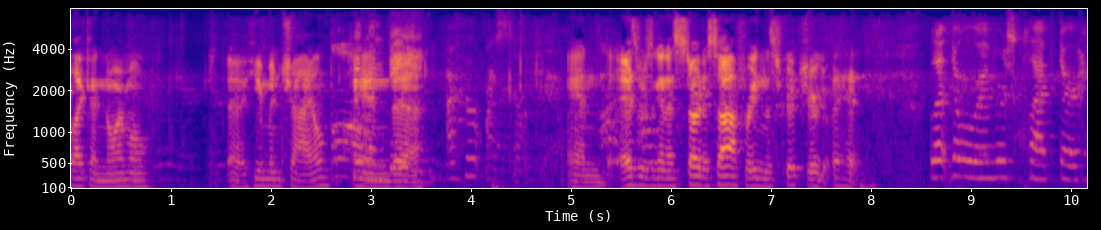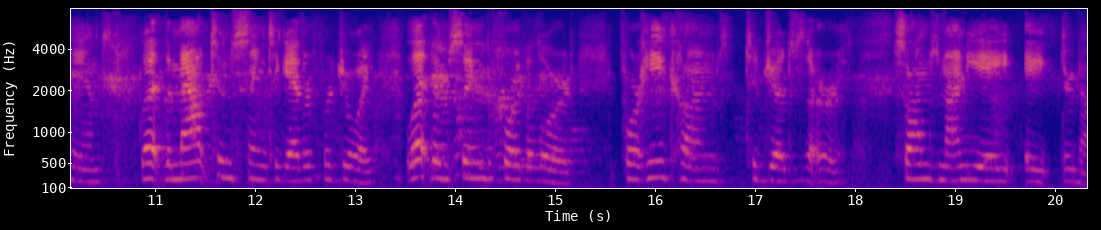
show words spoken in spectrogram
like a normal uh, human child. Oh, and uh, I hurt myself. and Ezra's gonna start us off reading the scripture. Go ahead. Let the rivers clap their hands. Let the mountains sing together for joy. Let them sing before the Lord, for he comes to judge the earth. Psalms 98, 8 through 9.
